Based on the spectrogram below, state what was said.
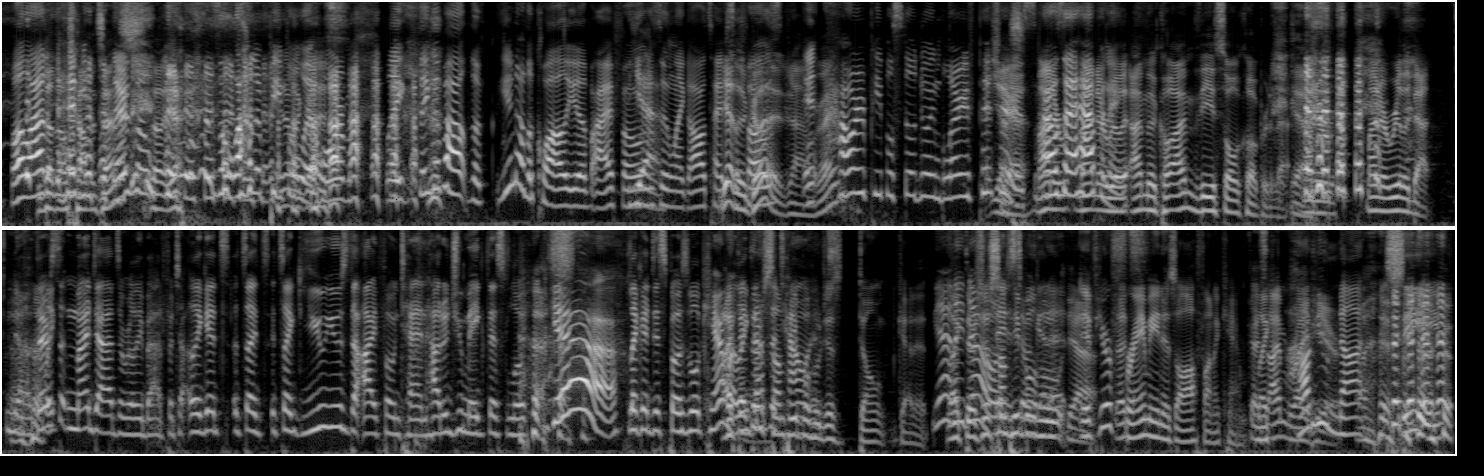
Well, a lot thought of that was common sense? there's a, So, yeah. there's a lot of people know, with guys. horrible like think about the you know the quality of iPhones Yeah. and like all types Yeah, of they're phones. good now, And right? How are people still doing blurry pictures? Mine How's are- that mine are happening? Really, I'm the cul- I'm the sole culprit of that. Yeah. Mine, are, mine are really bad. No, uh-huh. there's my dad's a really bad photographer. Like it's it's like it's like you use the iPhone 10. How did you make this look yeah. like a disposable camera? I think like there's that's some a people who just don't get it. Yeah, like they there's just don't. some just people who. Yeah, if your framing is off on a camera, Guys, like I'm how right do you here. not see?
